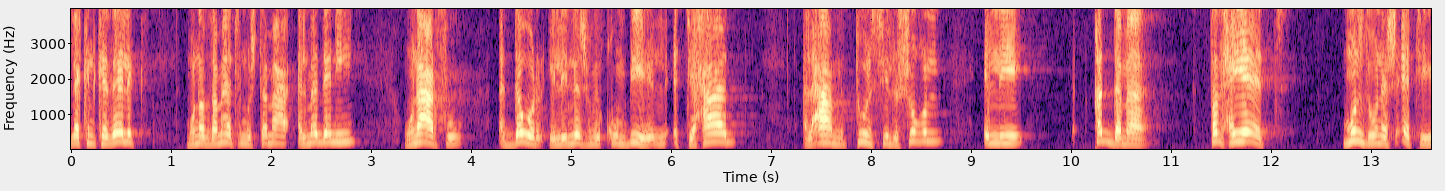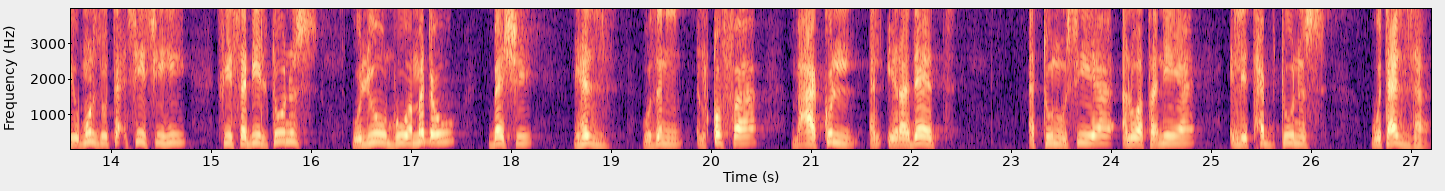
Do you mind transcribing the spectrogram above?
لكن كذلك منظمات المجتمع المدني ونعرف الدور اللي نجم يقوم به الاتحاد العام التونسي للشغل اللي قدم تضحيات منذ نشأته ومنذ تأسيسه في سبيل تونس واليوم هو مدعو باش يهز وذن القفة مع كل الإيرادات التونسية الوطنية اللي تحب تونس وتعزها.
